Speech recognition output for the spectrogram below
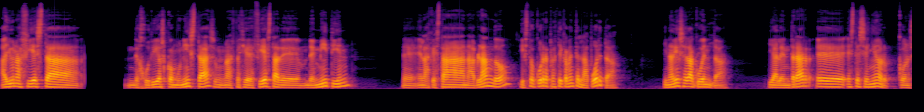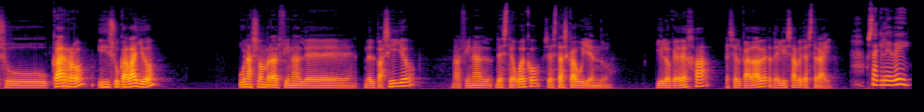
hay una fiesta de judíos comunistas, una especie de fiesta de, de meeting, eh, en la que están hablando, y esto ocurre prácticamente en la puerta, y nadie se da cuenta. Y al entrar eh, este señor con su carro y su caballo, una sombra al final de, del pasillo, al final de este hueco, se está escabullendo. Y lo que deja es el cadáver de Elizabeth Stride. O sea, que le ve.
